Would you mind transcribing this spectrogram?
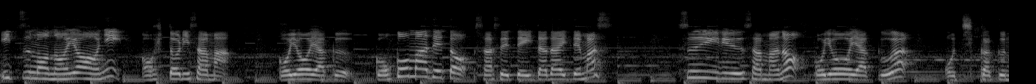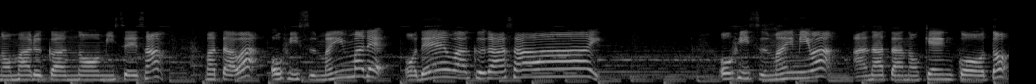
いつものようにお一人様ご予約5個までとさせていただいてます。水流様のご予約はお近くのマルカンのお店さんまたはオフィスマインまでお電話ください。オフィスマイミはあなたの健康と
